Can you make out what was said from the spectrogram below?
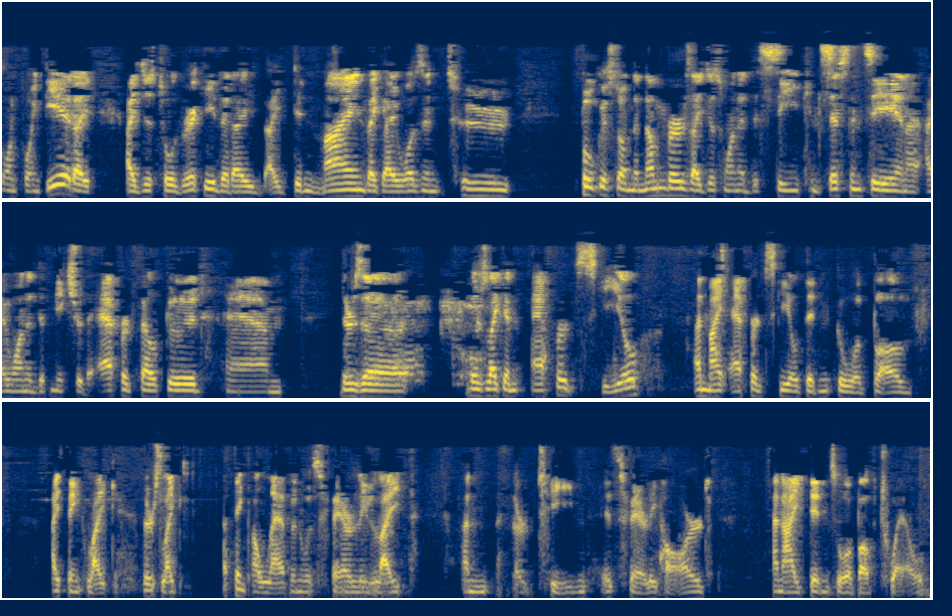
1.8, I, I just told Ricky that I, I didn't mind. Like I wasn't too focused on the numbers. I just wanted to see consistency and I, I wanted to make sure the effort felt good. Um, there's a, there's like an effort scale and my effort scale didn't go above, I think like, there's like, I think 11 was fairly light and 13 is fairly hard and I didn't go above 12.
